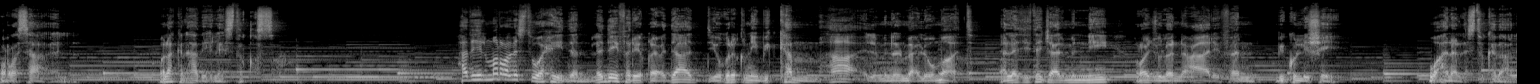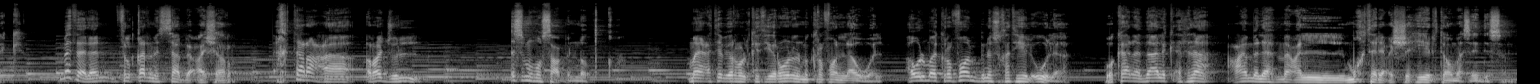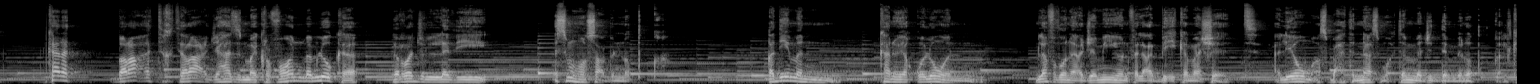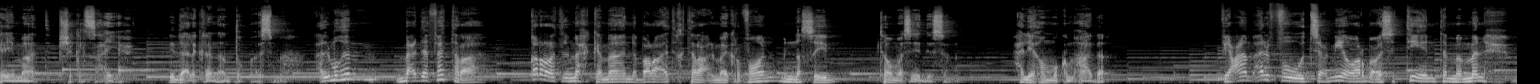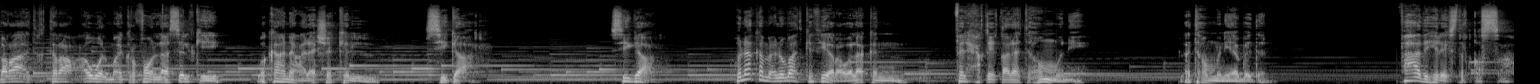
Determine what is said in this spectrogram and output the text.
والرسائل ولكن هذه ليست القصة هذه المرة لست وحيدا. لدي فريق إعداد يغرقني بكم هائل من المعلومات التي تجعل مني رجلا عارفا بكل شيء وأنا لست كذلك. مثلا في القرن السابع عشر اخترع رجل اسمه صعب النطق. ما يعتبره الكثيرون الميكروفون الأول أو الميكروفون بنسخته الأولى وكان ذلك أثناء عمله مع المخترع الشهير توماس إديسون. كانت براءة اختراع جهاز الميكروفون مملوكة للرجل الذي اسمه صعب النطق. قديما كانوا يقولون لفظ أعجمي فالعب به كما شئت. اليوم أصبحت الناس مهتمة جدا بنطق الكلمات بشكل صحيح. لذلك لن أنطق اسمه. المهم بعد فترة قررت المحكمة أن براءة اختراع الميكروفون من نصيب توماس إديسون. هل يهمكم هذا؟ في عام 1964 تم منح براءة اختراع أول ميكروفون لاسلكي وكان على شكل سيجار. سيجار. هناك معلومات كثيرة ولكن في الحقيقة لا تهمني لا تهمني أبدا. فهذه ليست القصة.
